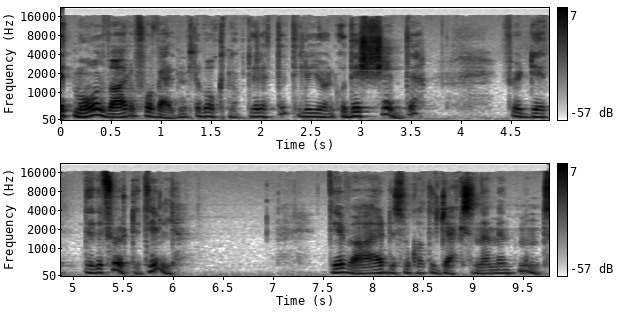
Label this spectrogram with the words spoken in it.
et mål var å få verden til å våkne opp til rette. til å gjøre Og det skjedde. For det det, det førte til, det var det såkalte Jackson Amendment.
